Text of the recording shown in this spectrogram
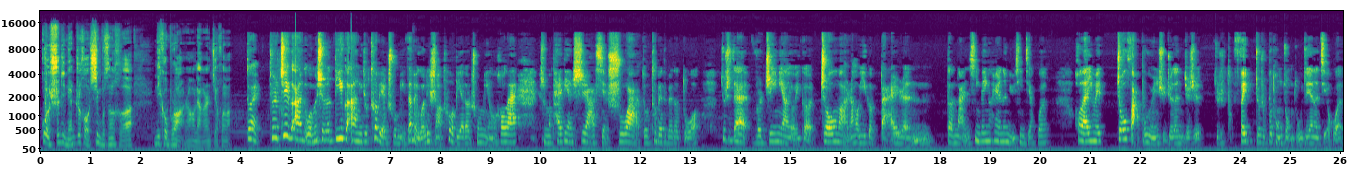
过了十几年之后，辛普森和 Nico Brown，然后两个人结婚了。对，就是这个案，我们学的第一个案例就特别出名，在美国历史上特别的出名。后来什么拍电视啊、写书啊，都特别特别的多。就是在 Virginia 有一个州嘛，然后一个白人的男性跟一个黑人的女性结婚，后来因为州法不允许，觉得你这是就是非就是不同种族之间的结婚，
